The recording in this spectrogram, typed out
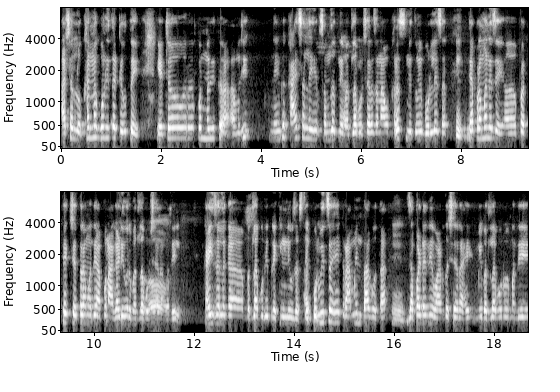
अशा लोकांना कोण इथं ठेवतंय? याच्यावर पण म्हणजे म्हणजे नेमकं काय चाललंय हे समजत नाही. बदलापूर शहराचं नाव खरंच मी तुम्ही बोलले सर. त्याप्रमाणेच आहे. प्रत्येक क्षेत्रामध्ये आपण आघाडीवर बदलापूर हो. शहरामध्ये काही झालं का बदलापूर ही ब्रेकिंग न्यूज असते पूर्वीचं हे ग्रामीण भाग होता. झपाट्याने वाढतं शहर आहे. मी बदलापूरमध्ये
